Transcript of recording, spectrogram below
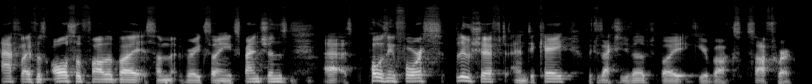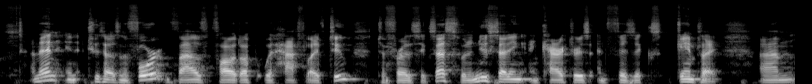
Half Life was also followed by some very exciting expansions uh, Opposing Force, Blue Shift, and Decay, which was actually developed by Gearbox Software. And then in 2004, Valve followed up with Half Life 2 to further success with a new setting and characters and physics gameplay. Um,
